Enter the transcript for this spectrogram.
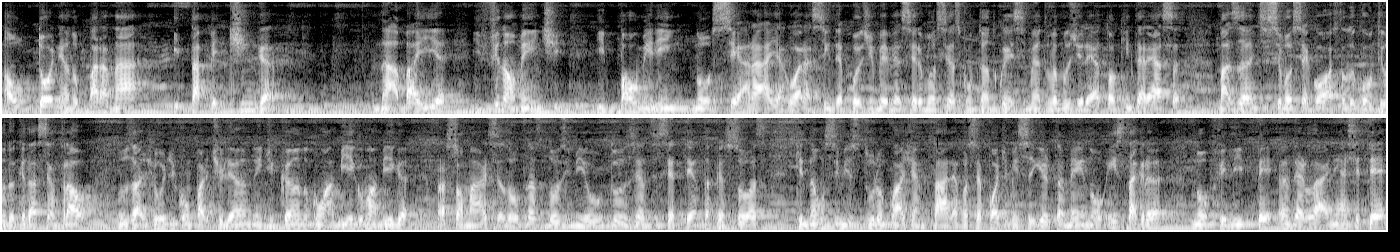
Autônia no Paraná, Itapetinga na Bahia e finalmente e Palmirim no Ceará. E agora sim, depois de embevecer vocês com tanto conhecimento, vamos direto ao que interessa. Mas antes, se você gosta do conteúdo aqui da Central, nos ajude compartilhando, indicando com um amigo, uma amiga, para somar-se as outras 12.270 pessoas que não se misturam com a gentalha. Você pode me seguir também no Instagram, no Felipe ST.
